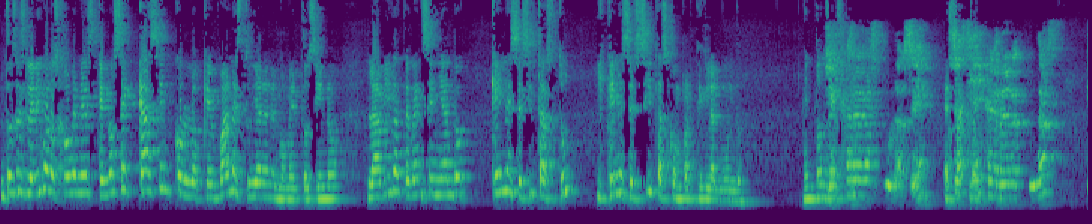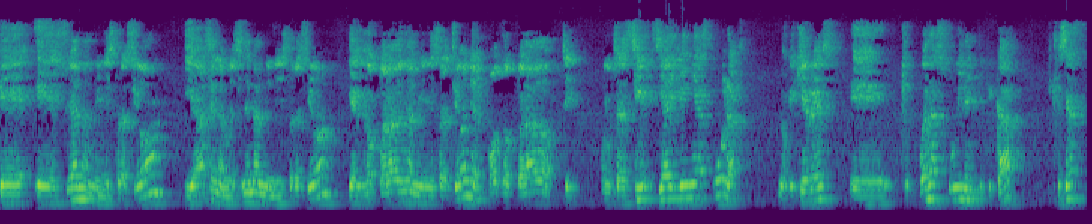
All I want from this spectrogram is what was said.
Entonces le digo a los jóvenes que no se casen con lo que van a estudiar en el momento, sino la vida te va enseñando qué necesitas tú y qué necesitas compartirle al mundo. Entonces, y hay carreras puras, ¿eh? Exacto. hay carreras puras que eh, estudian administración y hacen la maestría en administración y el doctorado en administración y el postdoctorado, sí o sea, sí, hay líneas puras. Lo que quiero es eh, que puedas tú identificar y que seas...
